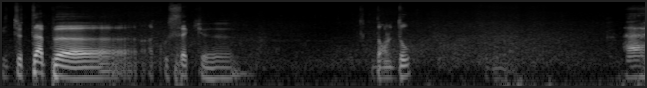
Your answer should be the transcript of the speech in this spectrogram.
il te tape euh, un coup sec euh, dans le dos. Ah.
